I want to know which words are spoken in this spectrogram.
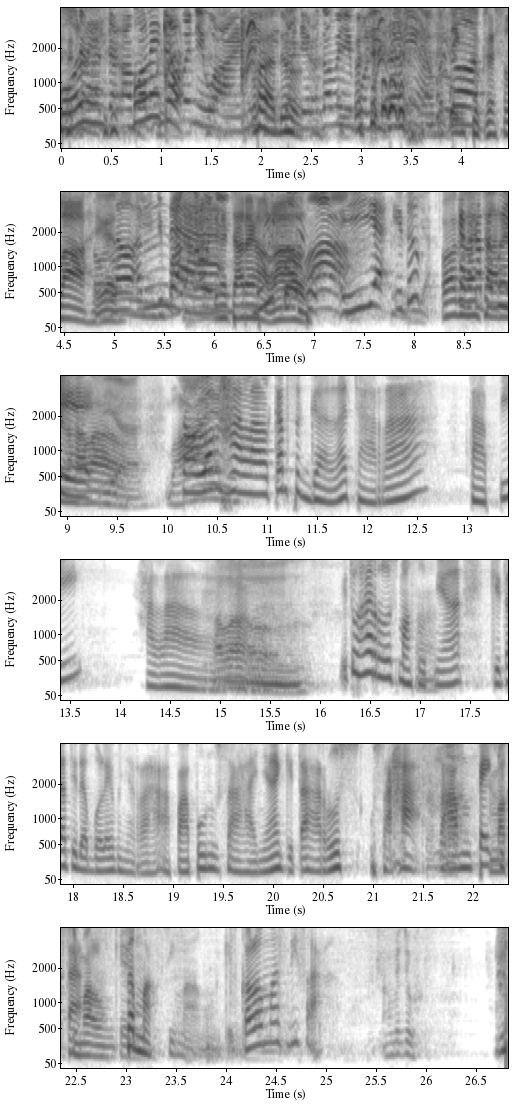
Boleh, Cara boleh apa pun kok. apa nih wah ini Waduh. bisa direkam ini polisi nih. Yang penting sukses lah, ya kan? Dipantau. Dengan cara yang Bu, halal. Bu, Iya, itu Oh, kata-kata cara Bu yang Ye. halal. Iya. Tolong halalkan segala cara tapi halal. Halal. Itu harus maksudnya kita tidak boleh menyerah apa pun usahanya kita harus usaha sampai semaksimal kita mungkin. semaksimal mungkin. Kalau Mas Diva Apa itu?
